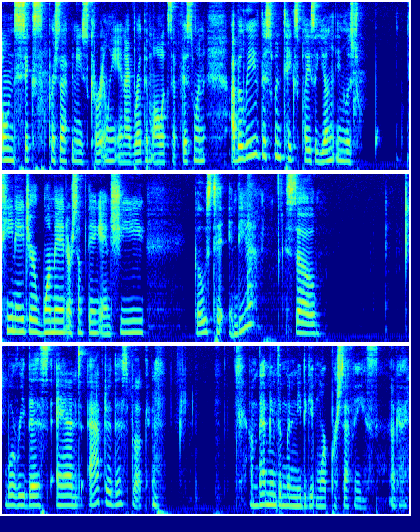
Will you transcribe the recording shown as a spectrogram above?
own six Persephones currently, and I've read them all except this one. I believe this one takes place a young English teenager woman or something, and she goes to India. So we'll read this, and after this book, um, that means I'm going to need to get more Persephones. Okay.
